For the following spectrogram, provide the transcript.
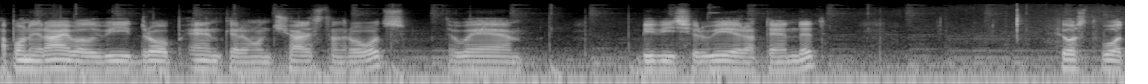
upon arrival we drop anchor on Charleston roads where BV surveyor attended. First what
